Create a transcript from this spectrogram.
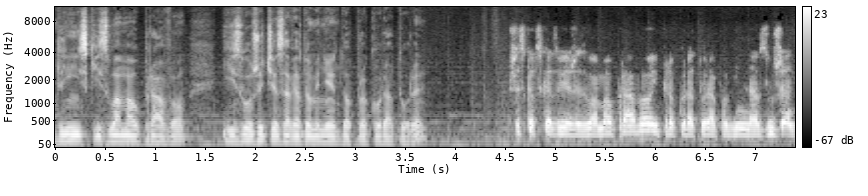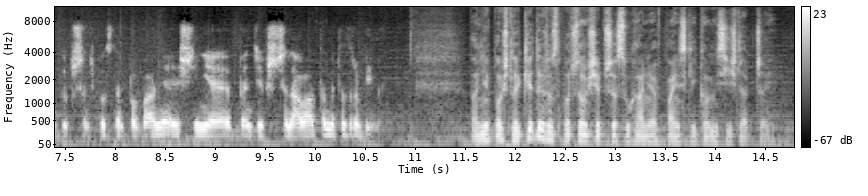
Gliński złamał prawo i złożycie zawiadomienie do prokuratury? Wszystko wskazuje, że złamał prawo i prokuratura powinna z urzędu wszcząć postępowanie. Jeśli nie będzie wszczynała, to my to zrobimy. Panie pośle, kiedy rozpoczną się przesłuchania w Pańskiej Komisji Śledczej?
